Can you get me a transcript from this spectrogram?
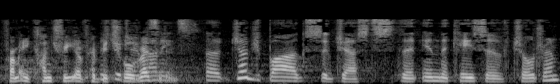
from a country of habitual residence. Uh, Judge Boggs suggests that in the case of children,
